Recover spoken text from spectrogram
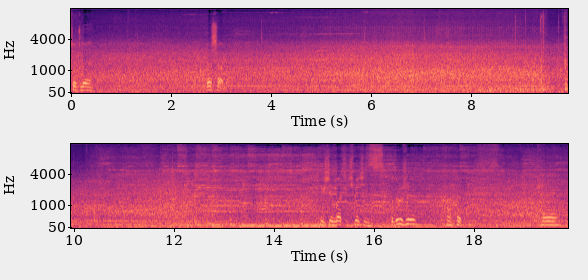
świetle Warszawa. Musicie wybaczyć śmieci z podróży. Okej.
